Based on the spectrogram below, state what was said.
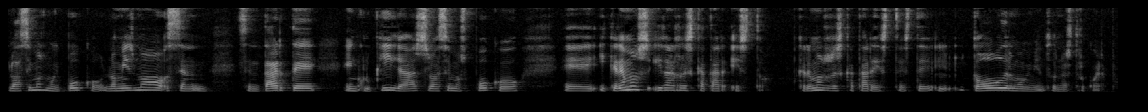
lo hacemos muy poco. Lo mismo sentarte en cluquillas, lo hacemos poco. Eh, y queremos ir a rescatar esto. Queremos rescatar este, este, todo el movimiento de nuestro cuerpo.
